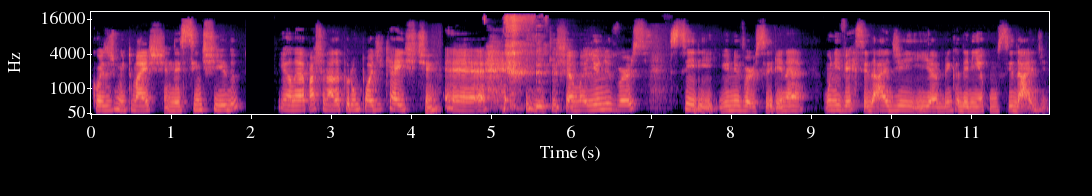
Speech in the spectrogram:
coisas muito mais nesse sentido. E ela é apaixonada por um podcast é, que chama Universe City, University, né? Universidade e a brincadeirinha com cidade,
